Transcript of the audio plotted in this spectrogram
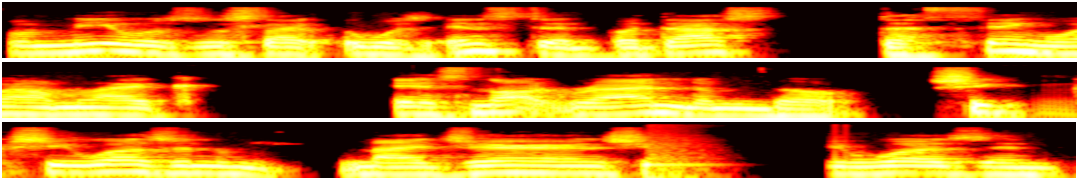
for me, it was just like it was instant. But that's the thing where I'm like, it's not random though. She mm. she wasn't Nigerian. She, she wasn't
